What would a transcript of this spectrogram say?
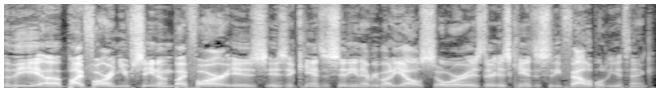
The uh, by far, and you've seen them by far. Is is it Kansas City and everybody else, or is there is Kansas City fallible? Do you think?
